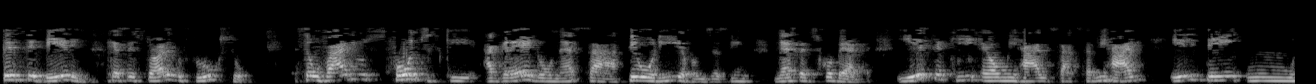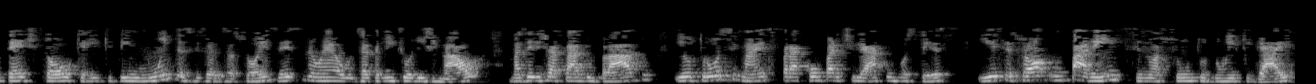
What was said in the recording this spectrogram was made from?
perceberem que essa história do fluxo são várias fontes que agregam nessa teoria, vamos dizer assim, nessa descoberta. E esse aqui é o Mihaly Csikszentmihalyi. Ele tem um TED Talk aí que tem muitas visualizações. Esse não é exatamente o original, mas ele já está dublado e eu trouxe mais para compartilhar com vocês e esse é só um parêntese no assunto do Ikigai,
